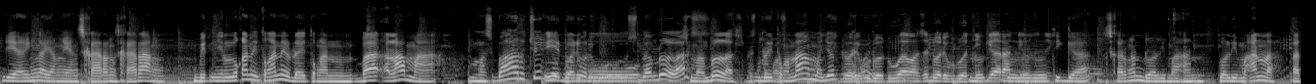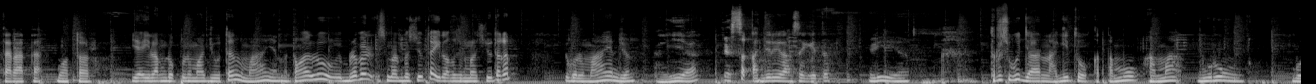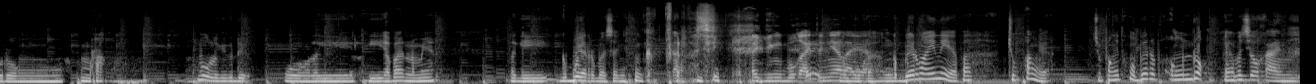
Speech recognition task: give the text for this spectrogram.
dia enggak yang yang sekarang sekarang beatnya lu kan hitungannya udah hitungan lama Masih baru cuy. Iya, gua 19 2019. udah hitungan lama Jon 2022 maksudnya 2023 Randy 2023 sekarang kan 25an 25an lah rata-rata motor. Ya hilang 25 juta lumayan. Atau lu berapa? 19 juta hilang 19 juta kan? Juga lumayan John Iya. Nyesek anjir hilang segitu. Iya. Terus gue jalan lagi tuh ketemu sama burung. Burung merak. Bu lagi gede. Wow lagi lagi apa namanya lagi geber bahasanya geber apa sih Lagi ngebuka itunya lah ya Ngebuka. ngeber mah ini ya apa cupang ya cupang itu ngeber apa ngendok ya apa sih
